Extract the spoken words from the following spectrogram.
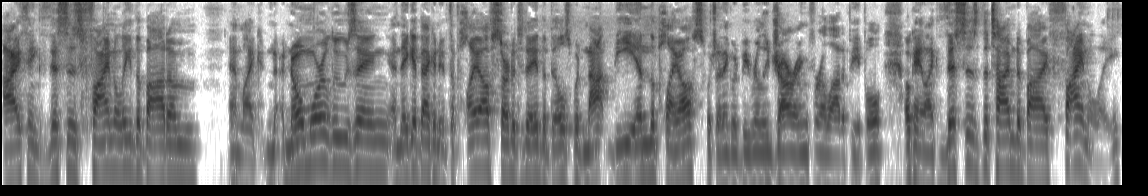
I think this is finally the bottom and like no more losing and they get back and if the playoffs started today the bills would not be in the playoffs which i think would be really jarring for a lot of people okay like this is the time to buy finally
